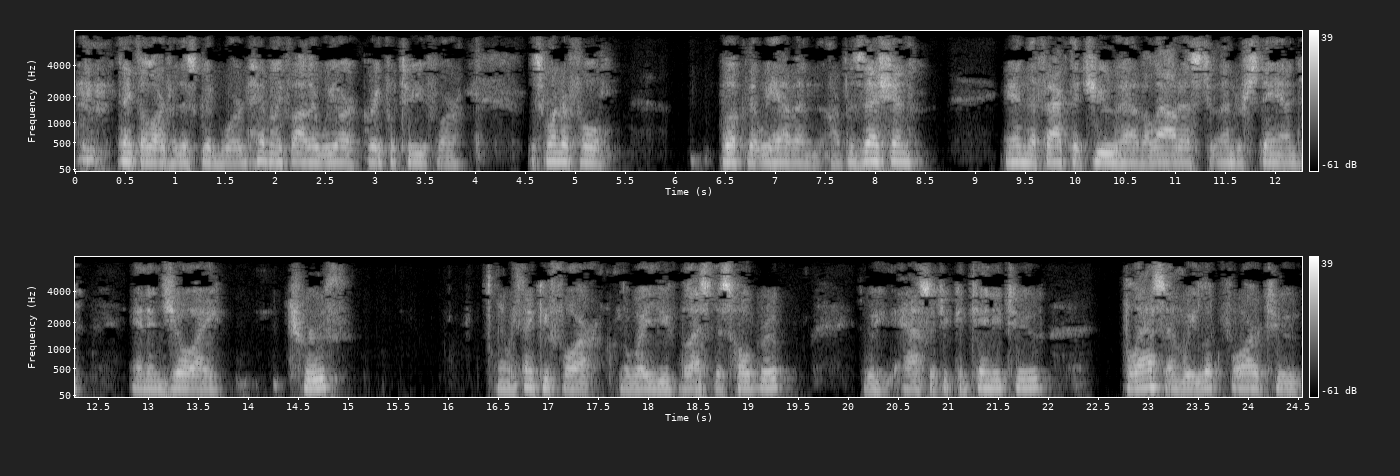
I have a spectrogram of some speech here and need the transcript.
thank the Lord for this good word. Heavenly Father, we are grateful to you for this wonderful book that we have in our possession, and the fact that you have allowed us to understand and enjoy truth. And we thank you for the way you've blessed this whole group. We ask that you continue to bless and we look forward to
